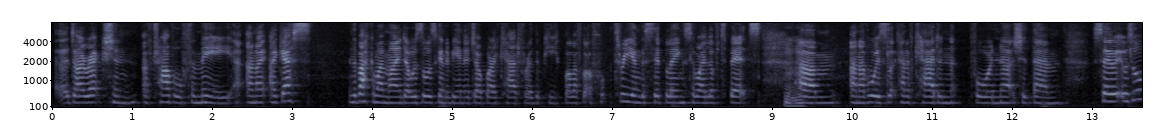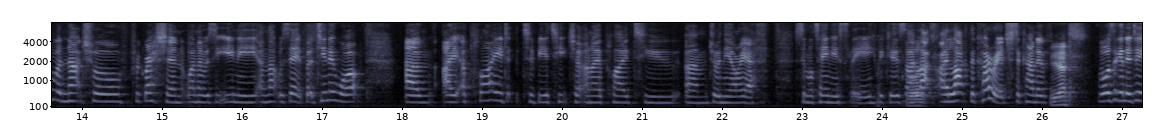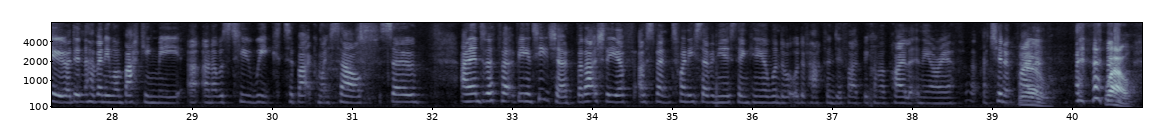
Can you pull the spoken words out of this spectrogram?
a direction of travel for me. And I, I guess in the back of my mind, I was always going to be in a job where I cared for other people. I've got three younger siblings who I love to bits, mm-hmm. um, and I've always kind of cared and for and nurtured them. So it was all a natural progression when I was at uni, and that was it. But do you know what? Um, I applied to be a teacher, and I applied to um, join the RAF simultaneously because right. I lack I lacked the courage to kind of yes. What was I going to do? I didn't have anyone backing me, uh, and I was too weak to back myself. So I ended up uh, being a teacher. But actually, I've I've spent 27 years thinking, I wonder what would have happened if I'd become a pilot in the RAF, a Chinook pilot. Yeah. well.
